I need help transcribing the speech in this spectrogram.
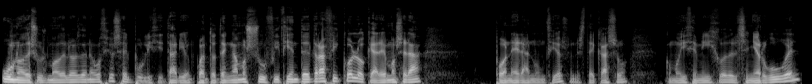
uno de sus modelos de negocio es el publicitario. En cuanto tengamos suficiente tráfico, lo que haremos será poner anuncios. En este caso, como dice mi hijo, del señor Google,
